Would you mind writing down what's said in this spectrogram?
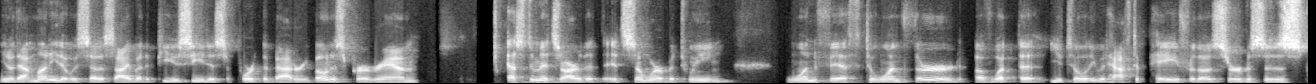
You know, that money that was set aside by the PUC to support the battery bonus program estimates are that it's somewhere between one fifth to one third of what the utility would have to pay for those services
